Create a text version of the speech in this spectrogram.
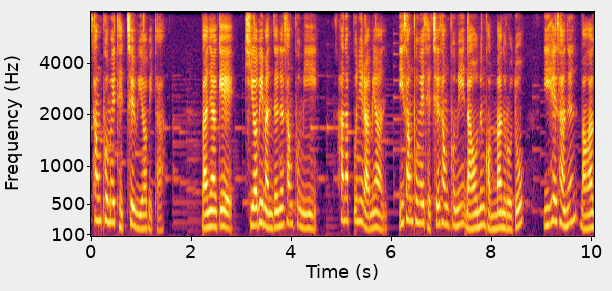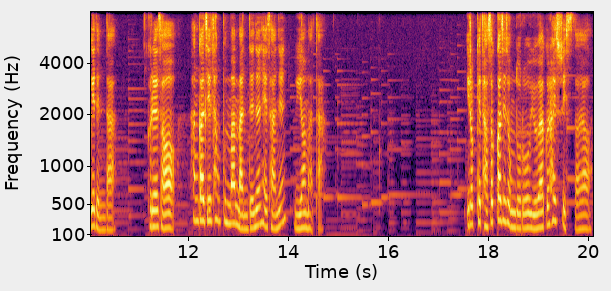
상품의 대체 위협이다. 만약에 기업이 만드는 상품이 하나뿐이라면 이 상품의 대체 상품이 나오는 것만으로도 이 회사는 망하게 된다. 그래서 한 가지 상품만 만드는 회사는 위험하다. 이렇게 다섯 가지 정도로 요약을 할 수 있어요.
